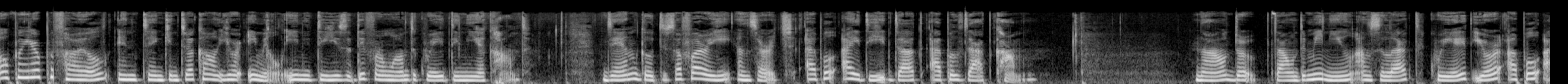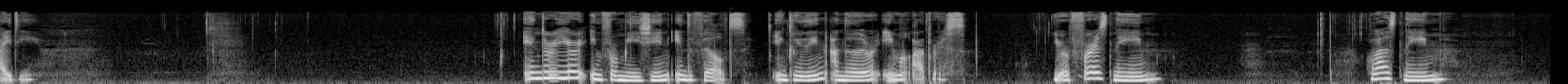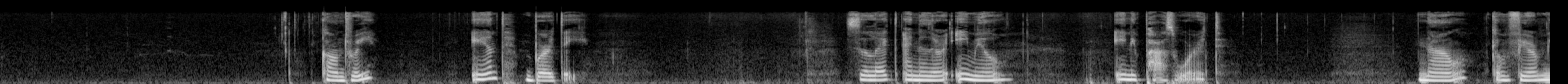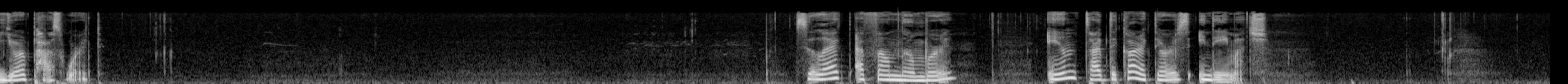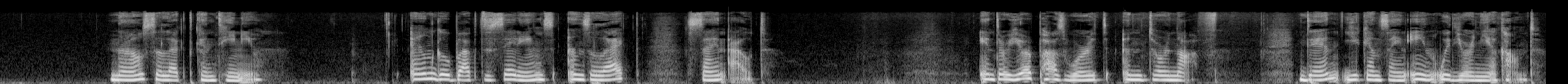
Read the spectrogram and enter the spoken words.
Open your profile and take into account your email. You need to use a different one to create the new account. Then go to Safari and search appleid.apple.com. Now drop down the menu and select Create your Apple ID. Enter your information in the fields, including another email address, your first name, last name, country, and birthday. Select another email any password. Now confirm your password. Select a phone number and type the characters in the image. Now select continue and go back to settings and select sign out. Enter your password and turn off. Then you can sign in with your new account.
